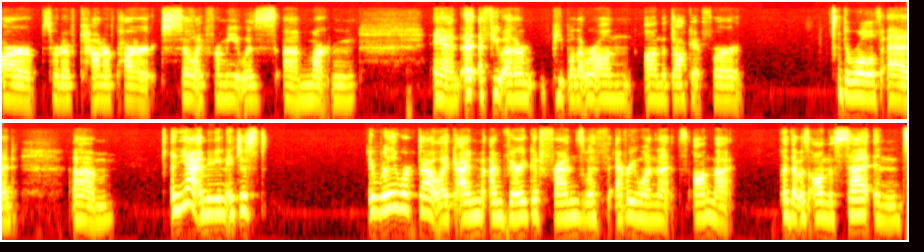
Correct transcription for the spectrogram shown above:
our sort of counterpart. So like for me, it was um, Martin and a, a, few other people that were on on the docket for the role of Ed. Um, and yeah, I mean, it just it really worked out. Like I'm I'm very good friends with everyone that's on that that was on the set and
